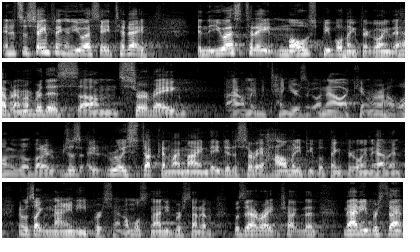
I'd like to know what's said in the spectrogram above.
And it's the same thing in the USA Today. In the US today, most people think they're going to heaven. I remember this um, survey, I don't know, maybe 10 years ago now. I can't remember how long ago, but I just, it really stuck in my mind. They did a survey how many people think they're going to heaven. It was like 90%, almost 90% of, was that right, Chuck? That 90%.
